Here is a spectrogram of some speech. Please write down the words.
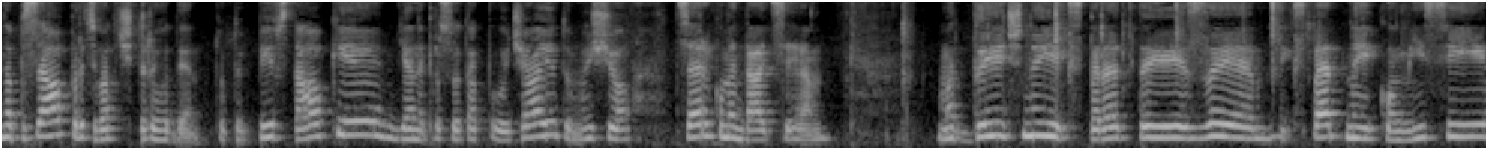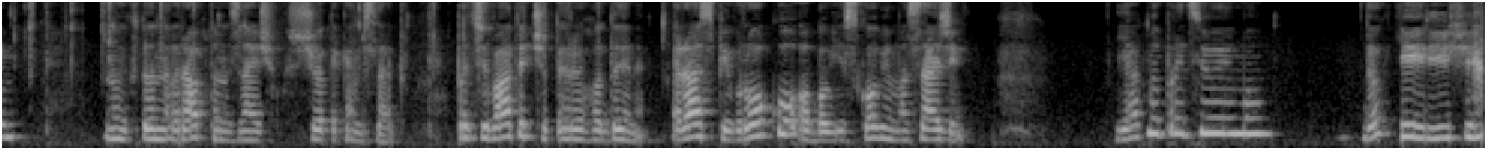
написав працювати 4 години. Тобто півставки я не просто так получаю, тому що це рекомендація медичної експертизи, експертної комісії. Ну, хто раптом не знає, що таке МСЕК. Працювати 4 години. Раз півроку обов'язкові масажі. Як ми працюємо? Дохіріші.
